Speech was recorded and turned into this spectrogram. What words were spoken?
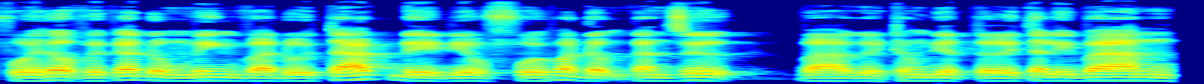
phối hợp với các đồng minh và đối tác để điều phối hoạt động can dự và gửi thông điệp tới Taliban.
